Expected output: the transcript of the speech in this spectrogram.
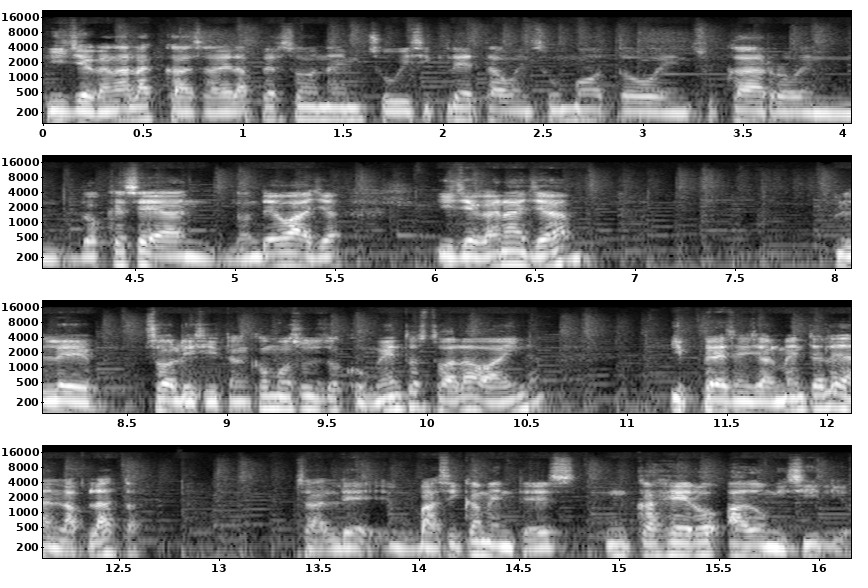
y llegan a la casa de la persona en su bicicleta o en su moto o en su carro, en lo que sea, en donde vaya, y llegan allá, le solicitan como sus documentos, toda la vaina, y presencialmente le dan la plata. O sea, básicamente es un cajero a domicilio.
